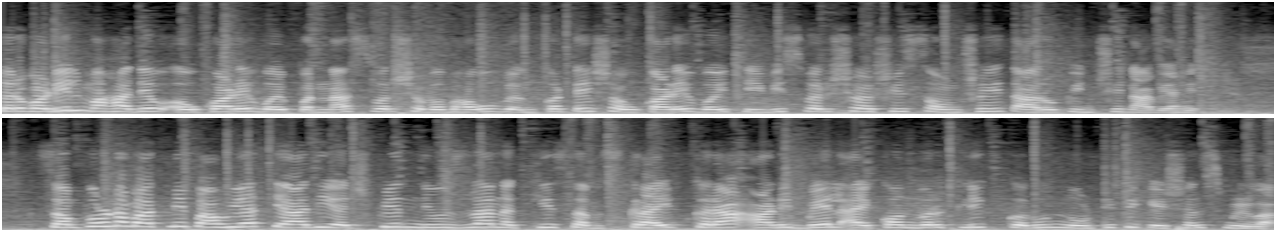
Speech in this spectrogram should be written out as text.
तर वडील महादेव अवकाळे वय पन्नास वर्ष व भाऊ व्यंकटेश अवकाळे वय तेवीस वर्ष अशी संशयित आरोपींची नावे आहेत. संपूर्ण बातमी पाहूयात. त्याआधी एच पी एन न्यूजला नक्की सबस्क्राईब करा आणि बेल आयकॉनवर क्लिक करून नोटिफिकेशन्स मिळवा.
